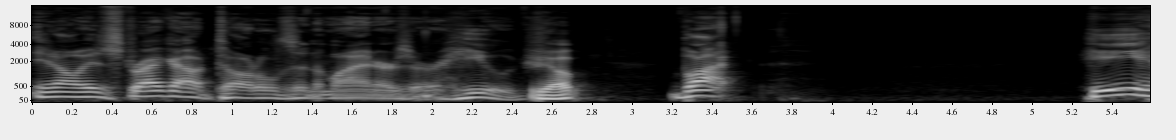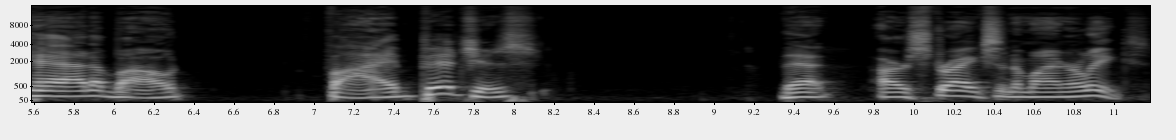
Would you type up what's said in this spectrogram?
You know, his strikeout totals in the minors are huge. Yep. But he had about five pitches that are strikes in the minor leagues.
